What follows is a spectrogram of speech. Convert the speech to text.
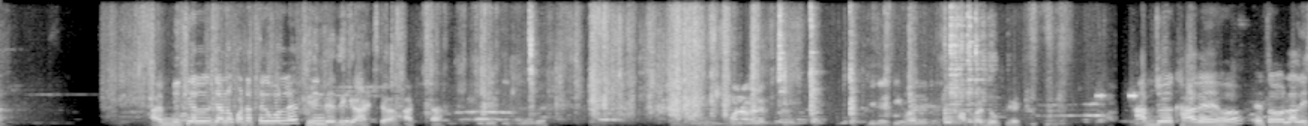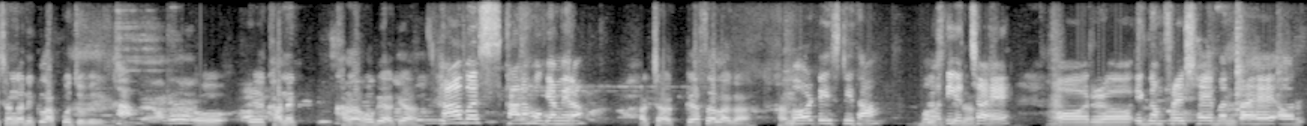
আর বিকেল যেন কটার থেকে বললে তিনটে থেকে আটটা আটটা আপনার দু প্লেট आप जो खा गए हो ये तो लाली छंगानी क्लब को चुभी हाँ तो ये खाने खाना हो गया क्या? हाँ बस खाना हो गया मेरा। अच्छा कैसा लगा खाना? बहुत टेस्टी था बहुत ही अच्छा है। और एकदम फ्रेश है बनता है और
